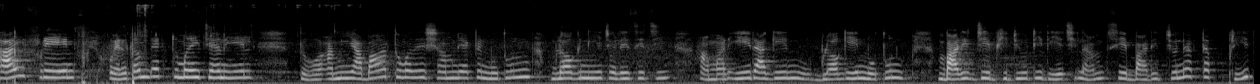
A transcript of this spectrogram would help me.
Hi friends welcome back to my channel তো আমি আবার তোমাদের সামনে একটা নতুন ব্লগ নিয়ে চলে এসেছি। আমার এর আগে ব্লগে নতুন বাড়ির যে ভিডিওটি দিয়েছিলাম, সে বাড়ির জন্য একটা ফ্রিজ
